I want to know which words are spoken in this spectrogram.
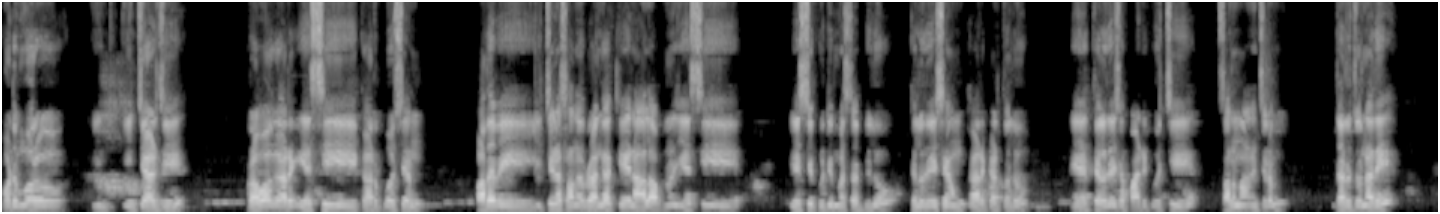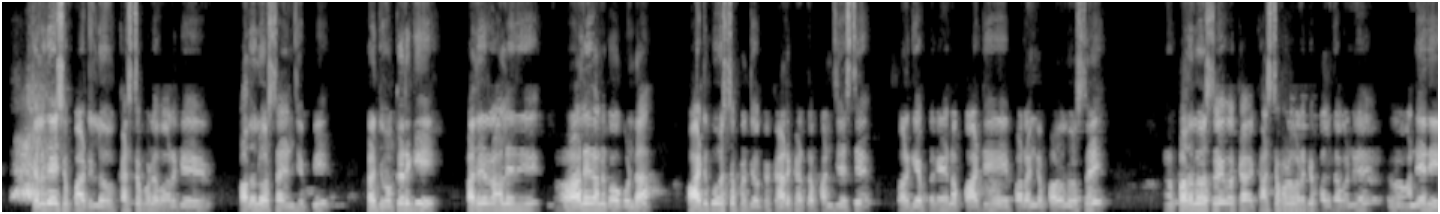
కొడుమూరు ఇన్ఛార్జి ప్రభా గారికి ఎస్సీ కార్పొరేషన్ పదవి ఇచ్చిన సందర్భంగా కె. నాలాపురం ఎస్సీ ఎస్సీ కుటుంబ సభ్యులు తెలుగుదేశం కార్యకర్తలు తెలుగుదేశం పార్టీకి వచ్చి సన్మానించడం జరుగుతున్నది. తెలుగుదేశం పార్టీలో కష్టపడే వారికి పదవులు వస్తాయని చెప్పి ప్రతి ఒక్కరికి పదవి రాలేదు రాలేదనుకోకుండా పార్టీ కోసం ప్రతి ఒక్క కార్యకర్త పనిచేస్తే వాళ్ళకి ఎప్పటికైనా పార్టీ పరంగా పదవులు వస్తాయి. పదవులు వస్తాయి ఒక కష్టపడే వరకే ఫలితం అనేది అనేది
